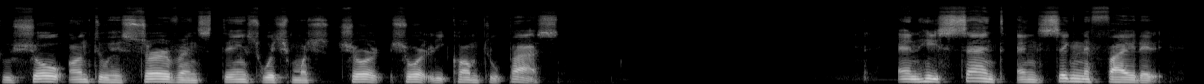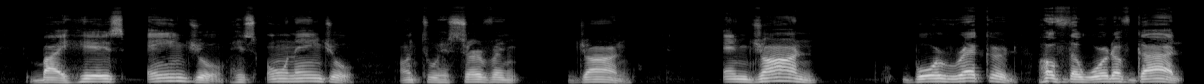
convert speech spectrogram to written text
to show unto his servants things which must short, shortly come to pass. And he sent and signified it by his angel, his own angel, unto his servant John. And John bore record of the word of God,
